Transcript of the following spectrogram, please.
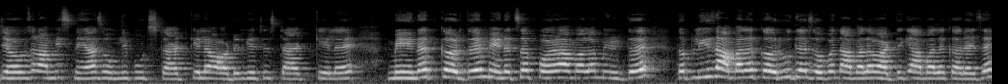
जेव्हापासून आम्ही स्नेहाज होमली फूड स्टार्ट केलं ऑर्डर घ्यायचं स्टार्ट केलंय मेहनत करतोय मेहनतचं फळ आम्हाला मिळतोय तर प्लीज आम्हाला करू द्या जोपर्यंत आम्हाला वाटतं की आम्हाला करायचंय.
